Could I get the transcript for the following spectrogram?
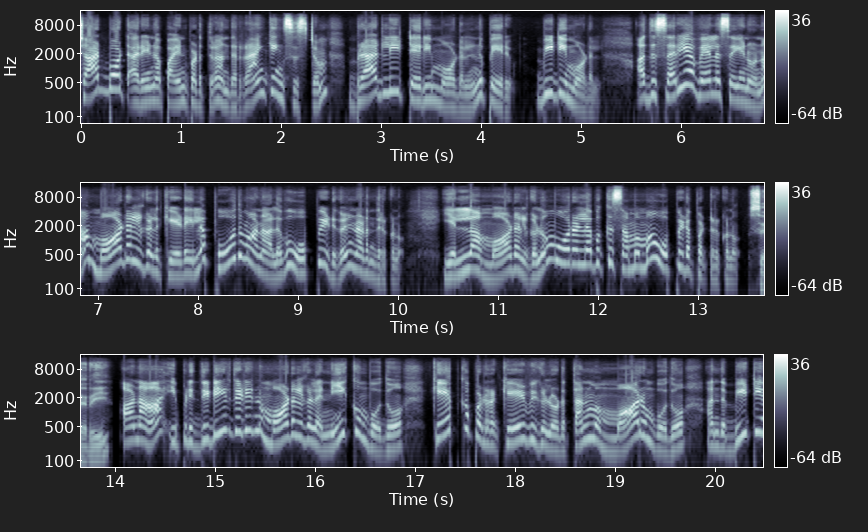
சாட்பாட் அரேனா பயன்படுத்துற அந்த ரேங்கிங் சிஸ்டம் பிராட்லி டெரி மாடல்னு பேரு. பிடி மாடல். அது சரியா வேலை செய்யணும்னா மாடல்களுக்கு இடையில போதுமான அளவு ஒப்பீடுகள் நடந்திருக்கணும். எல்லா மாடல்களும் ஓரளவுக்கு சமமா ஒப்பிடப்பட்டிருக்கணும். சரி. ஆனா இப்படி திடீர் திடீர்னு மாடல்களை நீக்கும் போதும் கேட்கப்படுற கேள்விகளோட தன்மை மாறும் போதும் அந்த பிடி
